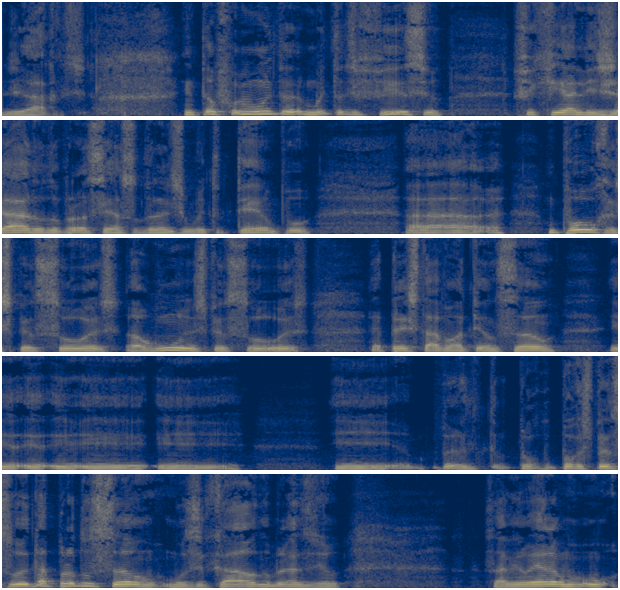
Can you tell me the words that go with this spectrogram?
de arte. Então foi muito, muito difícil. Fiquei alijado do processo durante muito tempo. Ah, poucas pessoas, algumas pessoas eh, prestavam atenção e, e, e, e poucas pessoas da produção musical no Brasil. Sabe, eu era um,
